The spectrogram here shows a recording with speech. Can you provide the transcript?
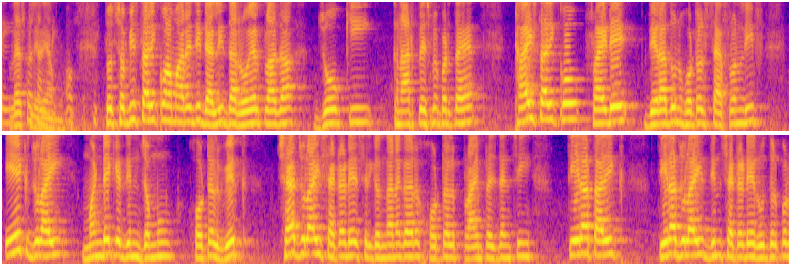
रेस्ट ले रहे हैं हम। तो छब्बीस तारीख को हमारे जी दिल्ली द रॉयल प्लाजा जो कि कनाट प्लेस में पड़ता है। अट्ठाईस तारीख को Friday Dehradun Hotel Saffron Leaf, एक जुलाई मंडे के दिन जम्मू होटल विर्क छः जुलाई Saturday Shriganganagar Hotel Prime Presidency, तेरह तारीख, तेरह जुलाई दिन Saturday Rudrapur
